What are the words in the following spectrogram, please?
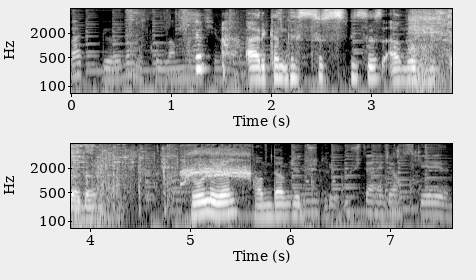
Bak gördün mü kullanma için var. Arkanda sus sus ama bu adam. Ne oluyor lan? Hamdi amca düştü. 3 tane jump scare yedim.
